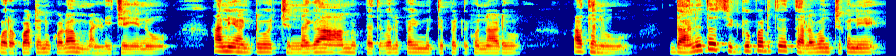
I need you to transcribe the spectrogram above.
పొరపాటును కూడా మళ్ళీ చేయను. అని అంటూ చిన్నగా ఆమె పెదవులపై ముద్దు పెట్టుకున్నాడు. అతను దానితో సిగ్గుపడుతూ తల వంచుకుని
